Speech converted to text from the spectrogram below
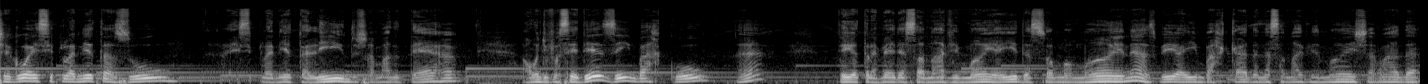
chegou a esse planeta azul, a esse planeta lindo chamado Terra onde você desembarcou, né? veio através dessa nave mãe aí da sua mamãe, né? Veio aí embarcada nessa nave mãe chamada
